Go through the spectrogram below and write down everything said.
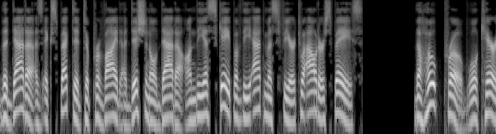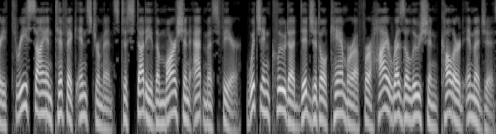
The data is expected to provide additional data on the escape of the atmosphere to outer space. The HOPE probe will carry three scientific instruments to study the Martian atmosphere, which include a digital camera for high-resolution colored images,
